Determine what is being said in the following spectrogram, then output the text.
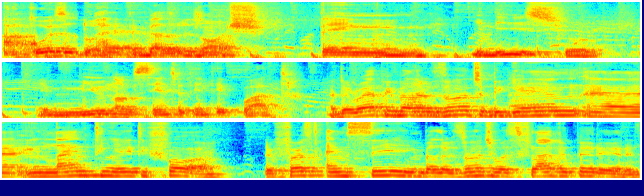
A coisa do rap em Belo Horizonte tem início em 1984. The rap in Belo Horizonte began uh, in 1984. The first MC in Belo Horizonte was Flávio Pereira.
